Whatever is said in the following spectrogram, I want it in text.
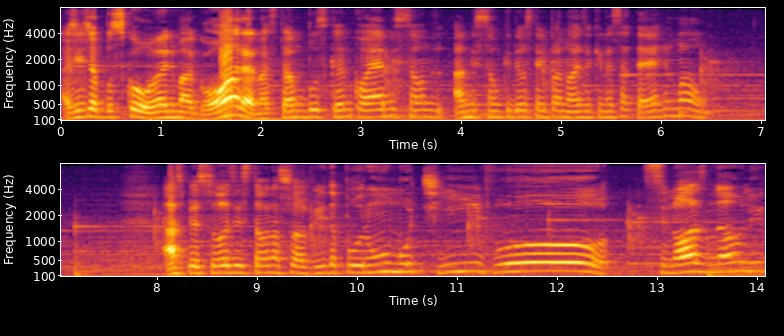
a gente já buscou ânimo. Agora nós estamos buscando qual é a missão, a missão que Deus tem para nós aqui nessa terra, irmão. As pessoas estão na sua vida por um motivo. Se nós não lhe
